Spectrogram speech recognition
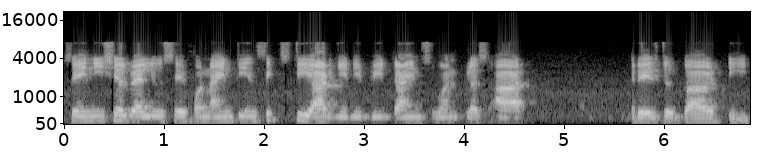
say initial value say for 1960 RGDP times 1 plus R raised to power T.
